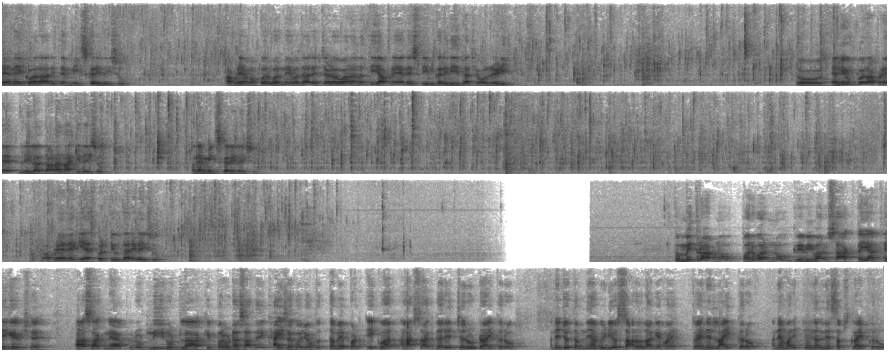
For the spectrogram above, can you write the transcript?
એને એકવાર આ રીતે મિક્સ કરી લઈશું. આપણે આમાં પરવરને વધારે ચડવવાના નથી, આપણે એને સ્ટીમ કરી દીધા છે ઓલરેડી તો એની ઉપર આપણે લીલા દાણા નાખી દઈશું અને મિક્સ કરી લઈશું. આપણે એને ગેસ પરથી ઉતારી લઈશું. તો મિત્રો, આપણું પરવરનું ગ્રેવીવાળું શાક તૈયાર થઈ ગયું છે. આ શાકને આપ રોટલી, રોટલા કે પરોઠા સાથે ખાઈ શકો છો. તો તમે પણ એકવાર આ શાક ઘરે જરૂર ટ્રાય કરો. અને જો તમને આ વીડિયો સારો લાગે હોય, તો એને લાઈક કરો અને અમારી ચેનલને સબસ્ક્રાઈબ કરો.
